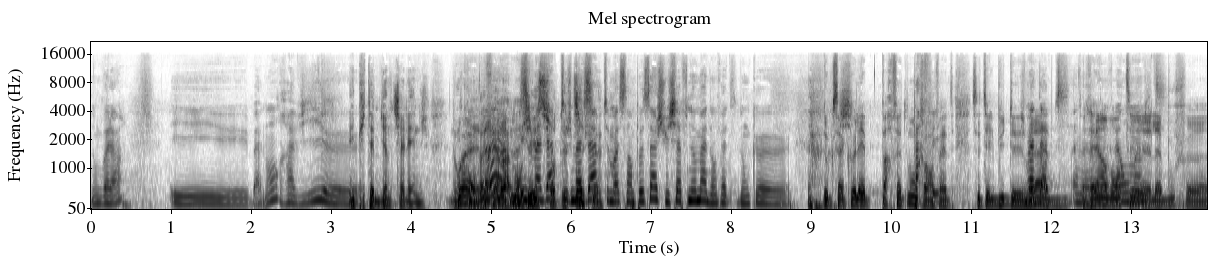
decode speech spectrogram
Donc voilà. Et bah non, ravi. euh, Et puis t'aimes bien le challenge. Donc Ouais, on va là, faire là, à je manger sur deux je m'adapte. Moi, c'est un peu ça. Je suis chef nomade en fait. Donc euh, Donc ça collait parfaitement quoi, en fait. C'était le but de voilà, là on réinventer la bouffe, euh,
